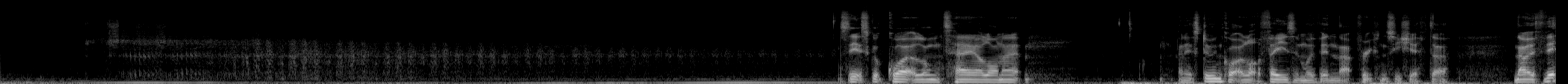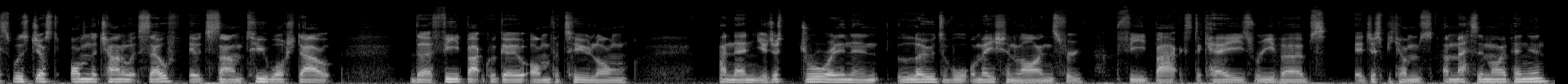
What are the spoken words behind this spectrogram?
See, it's got quite a long tail on it, and it's doing quite a lot of phasing within that frequency shifter. Now, if this was just on the channel itself, it would sound too washed out, the feedback would go on for too long, and then you're just drawing in loads of automation lines through feedbacks, decays, reverbs. It just becomes a mess, in my opinion.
